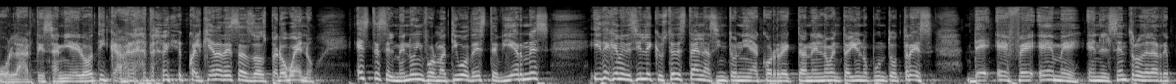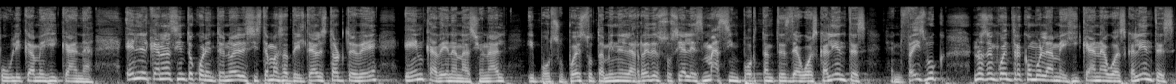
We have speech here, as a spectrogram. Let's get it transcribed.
o la artesanía erótica, ¿verdad? cualquiera de esas dos. Pero bueno, este es el menú informativo de este viernes y déjeme decirle que usted está en la sintonía correcta, en el 91.3 de FM, en el centro de la República Mexicana, en el canal 149 del sistema satelital Star TV, en cadena nacional y por supuesto también en las redes sociales más importantes de Aguascalientes. En Facebook nos encuentra como La Mexicana Aguascalientes,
